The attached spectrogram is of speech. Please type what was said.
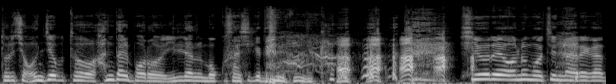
도대체 언제부터 한 달 벌어 1년을 먹고 사시게 된 겁니까? 10월에 어느 멋진 날에가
